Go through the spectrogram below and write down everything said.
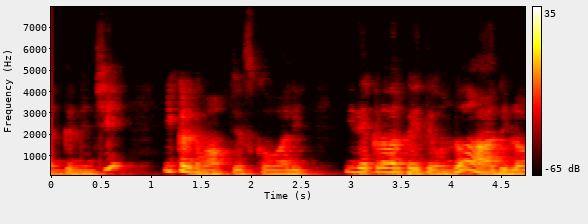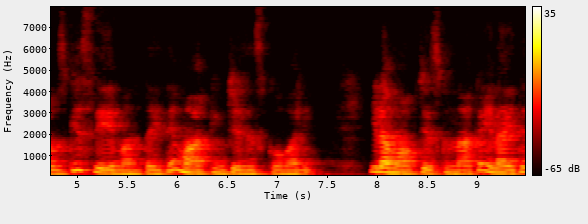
దగ్గర నుంచి ఇక్కడికి మార్క్ చేసుకోవాలి. ఇది ఎక్కడ వరకు అయితే ఉందో ఆది బ్లౌజ్కి సేమ్ అంత అయితే మార్కింగ్ చేసేసుకోవాలి. ఇలా మార్క్ చేసుకున్నాక ఇలా అయితే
